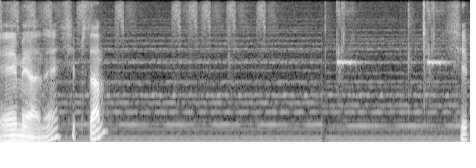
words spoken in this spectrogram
애매하네. 13? 10.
